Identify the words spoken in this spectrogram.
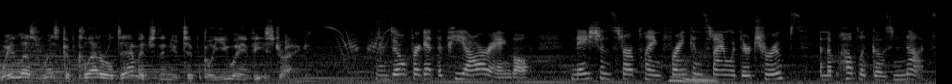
Way less risk of collateral damage than your typical UAV strike. And don't forget the PR angle. Nations start playing Frankenstein with their troops, and the public goes nuts.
